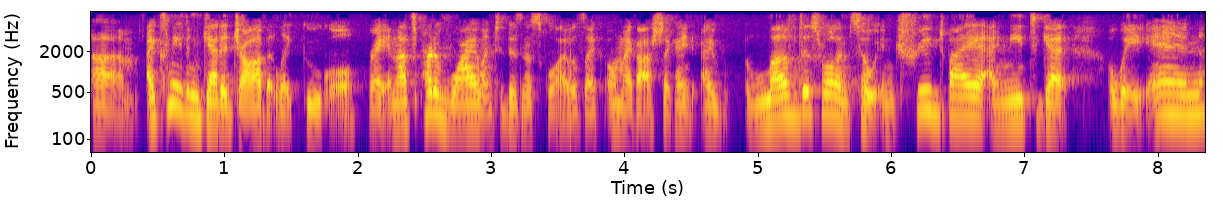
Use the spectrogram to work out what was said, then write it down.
um, I couldn't even get a job at like Google, right? And that's part of why I went to business school. I was like, oh my gosh, like I, I love this world. I'm so intrigued by it. I need to get a way in.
